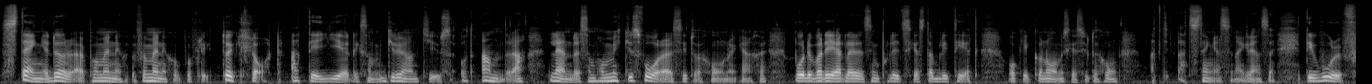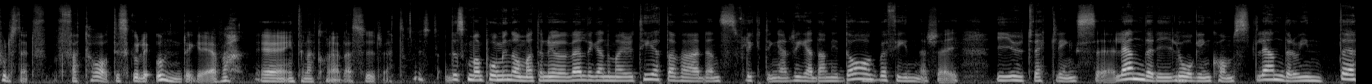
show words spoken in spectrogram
stänger dörrar på människor, för människor på flykt, då är det klart att det ger liksom grönt ljus åt andra länder som har mycket svårare situationer kanske, både vad det gäller sin politiska stabilitet och ekonomiska situation, att, att stänga sina gränser. Det vore fullständigt fatalt, det skulle undergräva eh, internationell asylrätt. Just det. det ska man påminna om att en överväldigande majoritet av världens flyktingar redan idag mm. befinner sig i utvecklingsländer, i mm. låginkomstländer länder och inte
